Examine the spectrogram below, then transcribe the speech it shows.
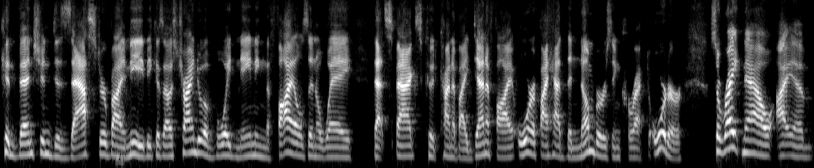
convention disaster by me because I was trying to avoid naming the files in a way that Spags could kind of identify, or if I had the numbers in correct order. So right now, I am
